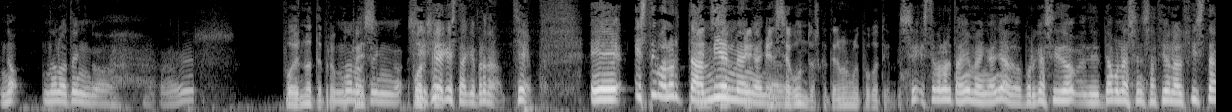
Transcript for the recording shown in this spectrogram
No, no lo tengo. A ver. Pues no te preocupes. No lo tengo. Sí, sí, aquí está, aquí, perdón. Sí. Eh, este valor también me ha engañado. En segundos, que tenemos muy poco tiempo. Sí, este valor también me ha engañado, porque ha sido, eh, daba una sensación alcista.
